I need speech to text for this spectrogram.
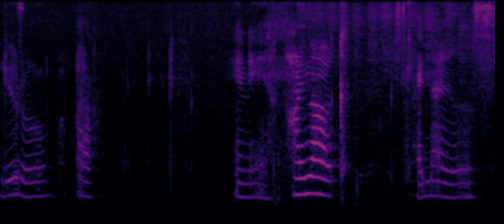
Geliyorum baba. Yani kaynak. Biz kaynağız.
